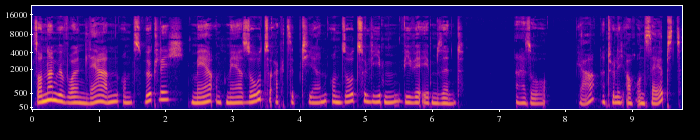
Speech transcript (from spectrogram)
sondern wir wollen lernen, uns wirklich mehr und mehr so zu akzeptieren und so zu lieben, wie wir eben sind. Also ja, natürlich auch uns selbst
